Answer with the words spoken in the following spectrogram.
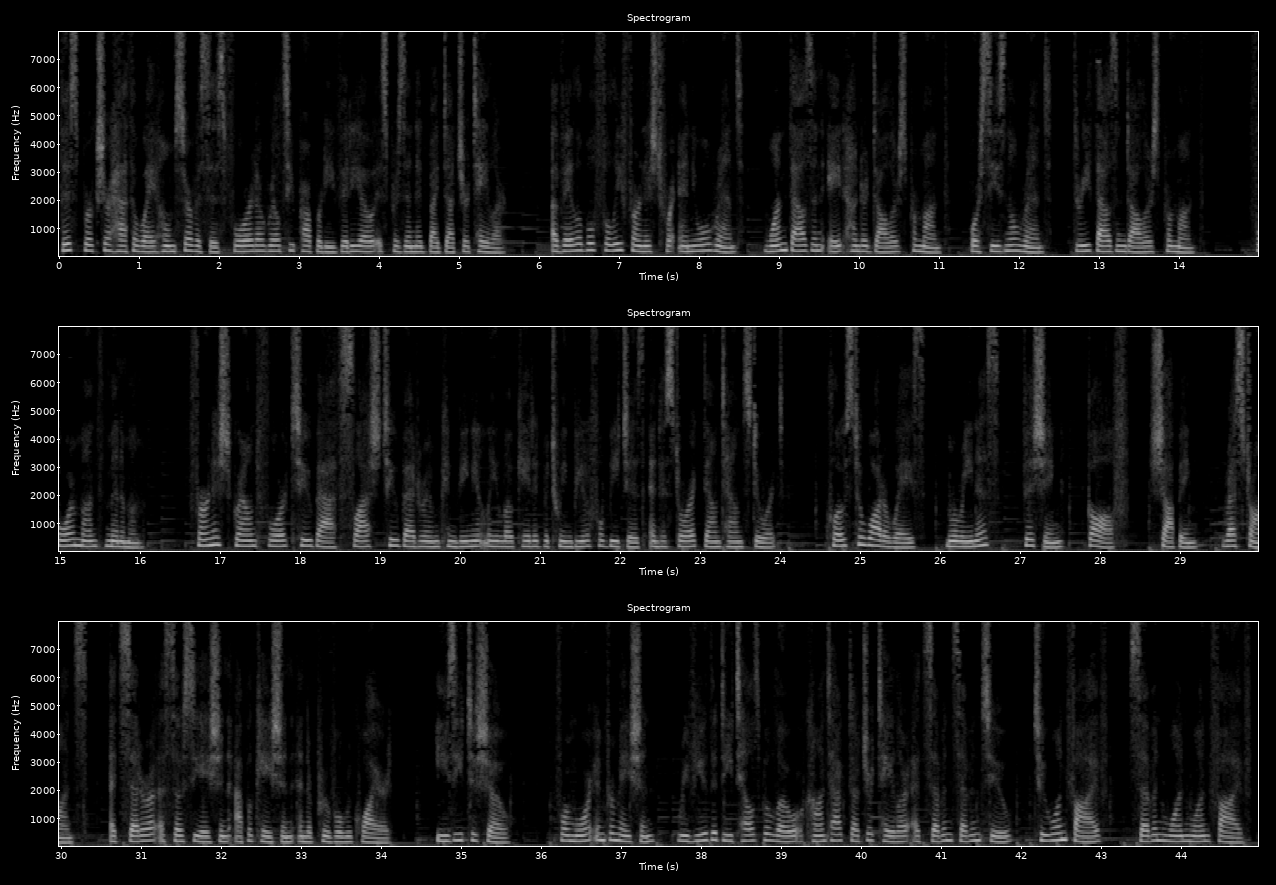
This Berkshire Hathaway Home Services Florida Realty property video is presented by Dutcher Taylor. Available fully furnished for annual rent, $1,800 per month, or seasonal rent, $3,000 per month. 4 month minimum. Furnished ground floor 2 bath slash 2 bedroom conveniently located between beautiful beaches and historic downtown Stuart. Close to waterways, marinas, fishing, golf, shopping, restaurants, etc. Association application and approval required. Easy to show. For more information, review the details below or contact Dutcher Taylor at 772 215 7115.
